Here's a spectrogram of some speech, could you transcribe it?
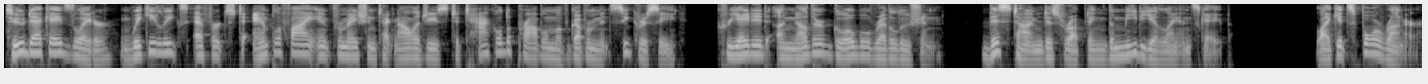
Two decades later, WikiLeaks' efforts to amplify information technologies to tackle the problem of government secrecy created another global revolution, this time disrupting the media landscape. Like its forerunner,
